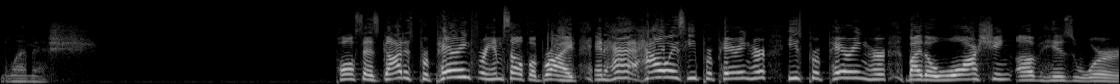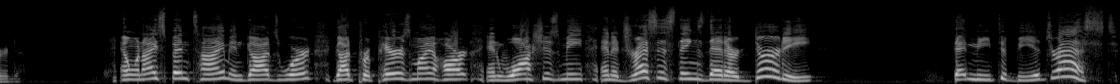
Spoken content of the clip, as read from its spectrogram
blemish. Paul says God is preparing for himself a bride. And ha- how is he preparing her? He's preparing her by the washing of his word. And when I spend time in God's Word, God prepares my heart and washes me and addresses things that are dirty that need to be addressed.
